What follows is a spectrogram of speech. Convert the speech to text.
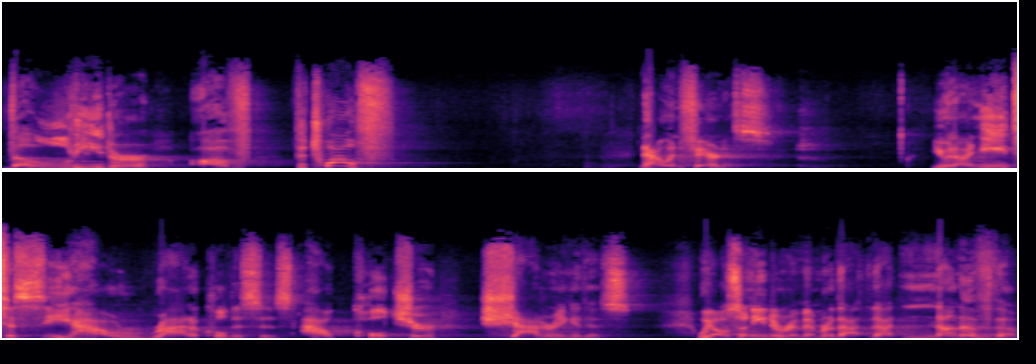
the leader of the 12. Now, in fairness, you and I need to see how radical this is, how culture shattering it is. We also need to remember that, that none of them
